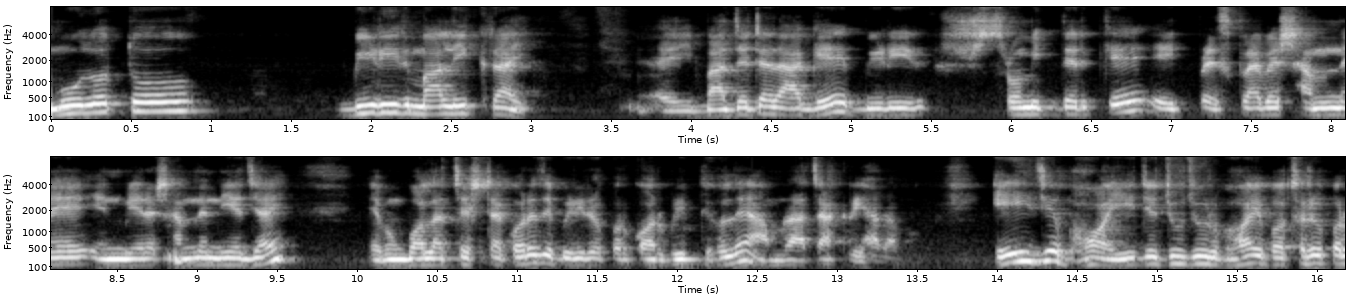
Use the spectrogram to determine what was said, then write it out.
মূলত বিড়ির মালিকরাই এই বাজেটের আগে বিড়ির শ্রমিকদেরকে এই প্রেস ক্লাবের সামনে এনবিআর সামনে নিয়ে যায় এবং বলার চেষ্টা করে যে বিড়ির ওপর কর বৃদ্ধি হলে আমরা চাকরি হারাবো। এই যে ভয়, এই যে জুজুর ভয়, বছরের পর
